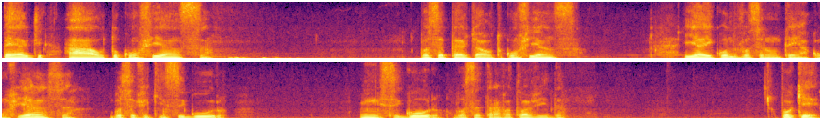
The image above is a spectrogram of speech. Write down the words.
perde a autoconfiança. Você perde a autoconfiança. E aí, quando você não tem a confiança, você fica inseguro. Inseguro, você trava a tua vida. Por quê?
